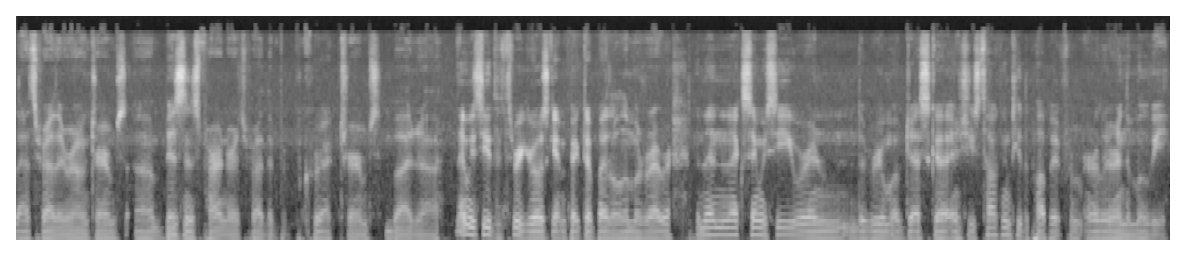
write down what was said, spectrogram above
that's probably the wrong terms. Um, business partner is probably the correct terms but uh, then we see the three girls getting picked up by the limo driver and then the next thing we see we're in the room of jessica and she's talking to the puppet from earlier in the movie.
